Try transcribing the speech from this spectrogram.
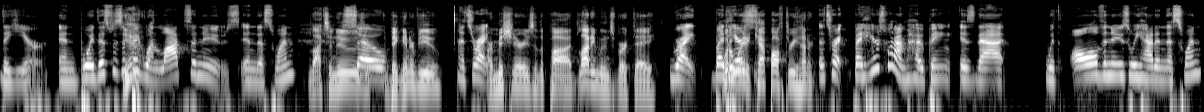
the year. And boy, this was a Yeah. big one. Lots of news in this one. Lots of news, So- a big interview, That's right. our missionaries of the pod, Lottie Moon's birthday. right. But what a way to cap off 300. That's right. But here's what I'm hoping is that with all the news we had in this one,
